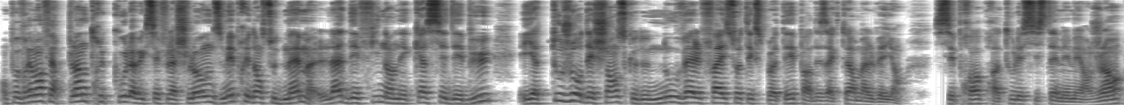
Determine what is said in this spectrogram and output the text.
On peut vraiment faire plein de trucs cool avec ces flash loans, mais prudence tout de même, la défi n'en est qu'à ses débuts, et il y a toujours des chances que de nouvelles failles soient exploitées par des acteurs malveillants. C'est propre à tous les systèmes émergents,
